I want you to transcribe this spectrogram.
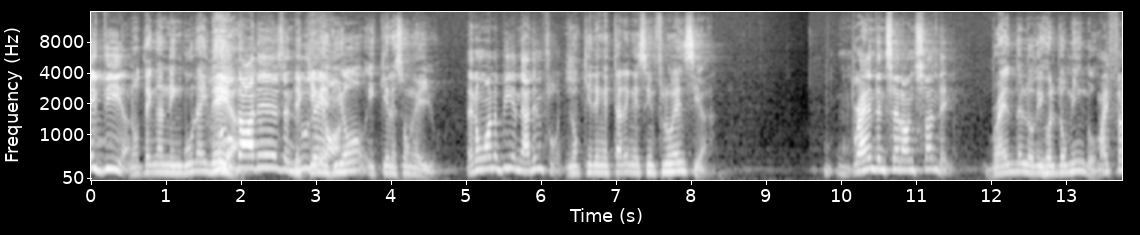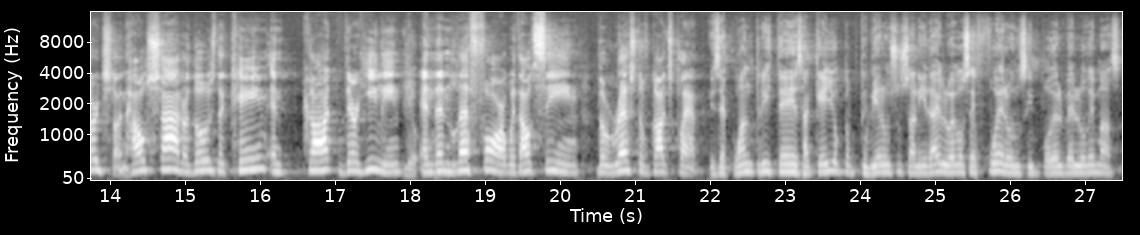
idea no tengan ninguna idea who God is and de who quién they es are. Dios y quiénes son ellos. They don't want to be in that influence. No quieren estar en esa influencia. Brandon said on Sunday, Brandon lo dijo el domingo. my third son, how sad are those that came and got their healing and then left far without seeing the rest of God's plan. Dice, cuán triste es aquellos que obtuvieron su sanidad y luego se fueron sin poder ver lo demás.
